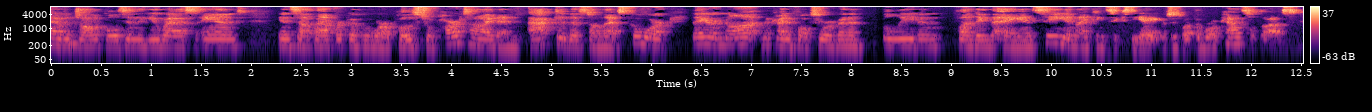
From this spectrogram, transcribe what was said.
evangelicals in the U.S. and in South Africa who are opposed to apartheid and activists on that score, they are not the kind of folks who are going to believe in funding the ANC in 1968, which is what the World Council does.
